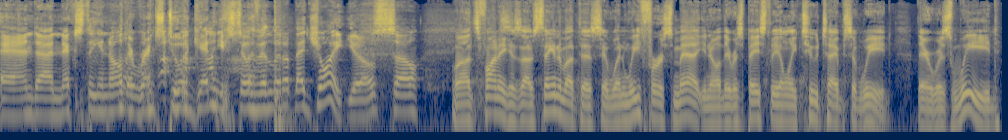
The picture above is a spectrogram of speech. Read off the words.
and uh, next thing you know, the rent's due again, and you still haven't lit up that joint, you know. So well it's funny because i was thinking about this and when we first met you know there was basically only two types of weed there was weed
